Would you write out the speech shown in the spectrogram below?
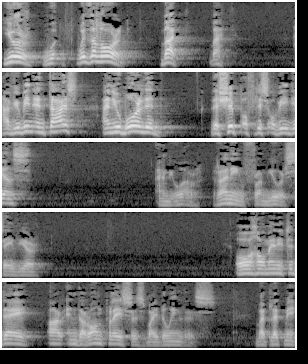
You're w- with the Lord. But, but, have you been enticed and you boarded the ship of disobedience and you are running from your Savior? Oh, how many today are in the wrong places by doing this. But let me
